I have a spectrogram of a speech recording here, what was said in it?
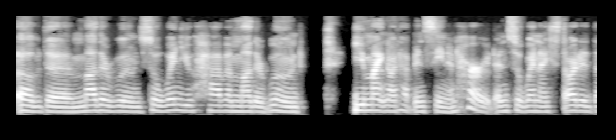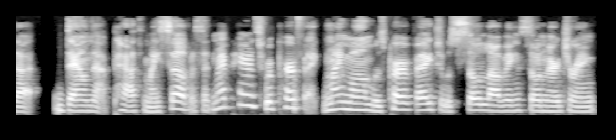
of the mother wound. So when you have a mother wound, you might not have been seen and heard. And so when I started that down that path myself, I said, my parents were perfect. My mom was perfect. She was so loving, so nurturing.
